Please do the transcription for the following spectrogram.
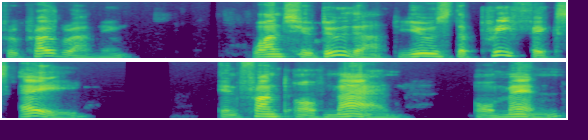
through programming, once you do that, use the prefix a in front of man or men,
